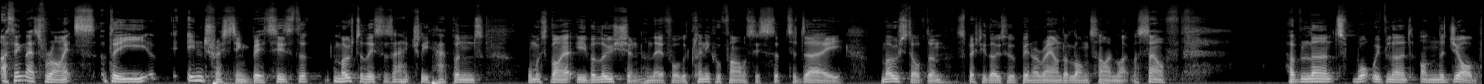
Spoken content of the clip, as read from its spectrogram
I think that's right. The interesting bit is that most of this has actually happened almost via evolution, and therefore the clinical pharmacists of today, most of them, especially those who have been around a long time like myself, have learnt what we've learnt on the job.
